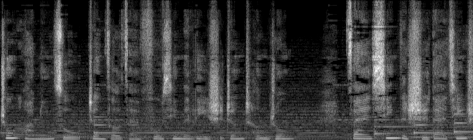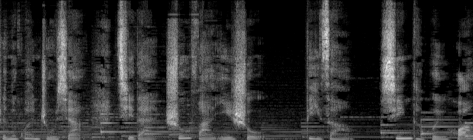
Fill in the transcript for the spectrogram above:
中华民族正走在复兴的历史征程中，在新的时代精神的灌注下，期待书法艺术缔造新的辉煌。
